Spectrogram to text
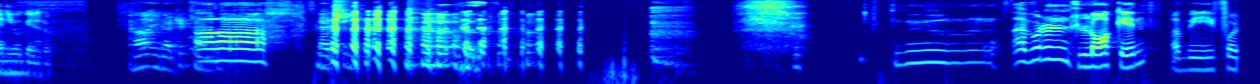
مینیو کہہ رہے ہو ہاں یونائٹڈ لاک ان ابھی for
